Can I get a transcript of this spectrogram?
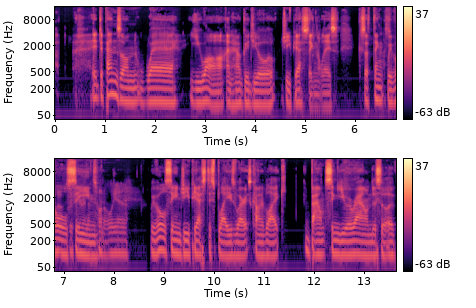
it depends on where you are and how good your GPS signal is. Because I think we've all If you're in a seen tunnel, yeah. We've all seen GPS displays where it's kind of like bouncing you around a sort of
